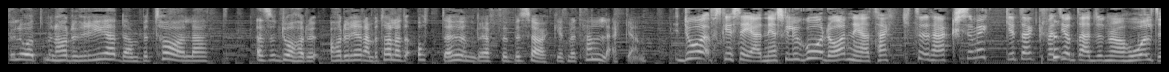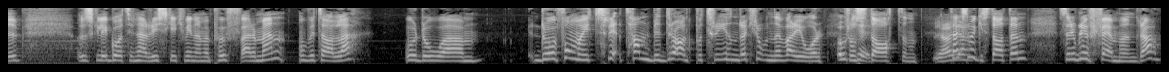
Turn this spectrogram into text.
Förlåt men har du redan betalat, alltså då har du, har du redan betalat 800 för besöket med tandläkaren? Då ska jag säga, när jag skulle gå då, när jag tack, tack så mycket, tack för att jag inte hade några hål typ. Och så skulle jag gå till den här ryska kvinnan med puffärmen och betala. Och då, um, då får man ju tre, tandbidrag på 300 kronor varje år från Okej. staten. Ja, Tack ja. så mycket staten. Så det blev 500.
